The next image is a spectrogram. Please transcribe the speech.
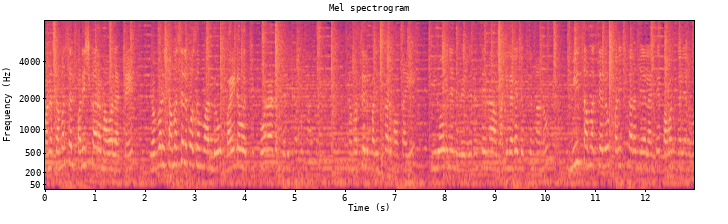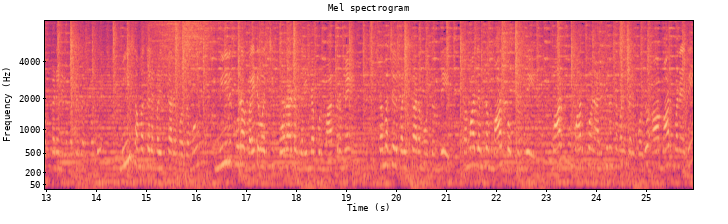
మన సమస్యలు పరిష్కారం అవ్వాలంటే ఎవరి సమస్యల కోసం వాళ్ళు బయట వచ్చి పోరాటం జరిపినప్పుడు సమస్యలు పరిష్కారం అవుతాయి. ఈరోజు నేను జనసేన మహిళగా చెప్తున్నాను. మీ సమస్యలు పరిష్కారం చేయాలంటే పవన్ కళ్యాణ్ ఒక్కడే నిలబడితే సరిపోదు. మీ సమస్యల పరిష్కారం కోసము మీరు కూడా బయట వచ్చి పోరాటం జరిగినప్పుడు మాత్రమే సమస్యల పరిష్కారం అవుతుంది. సమాజంలో మార్పు వస్తుంది. మార్పు మార్పు అని అడిగినంత మంది సరిపోదు. ఆ మార్పు అనేది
